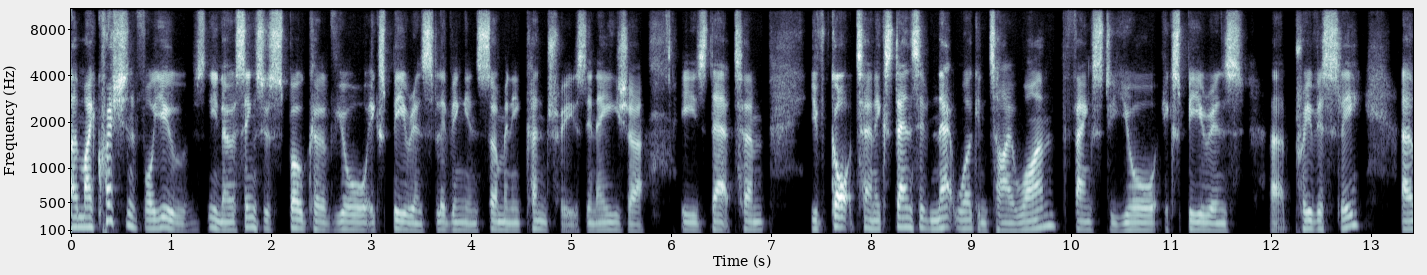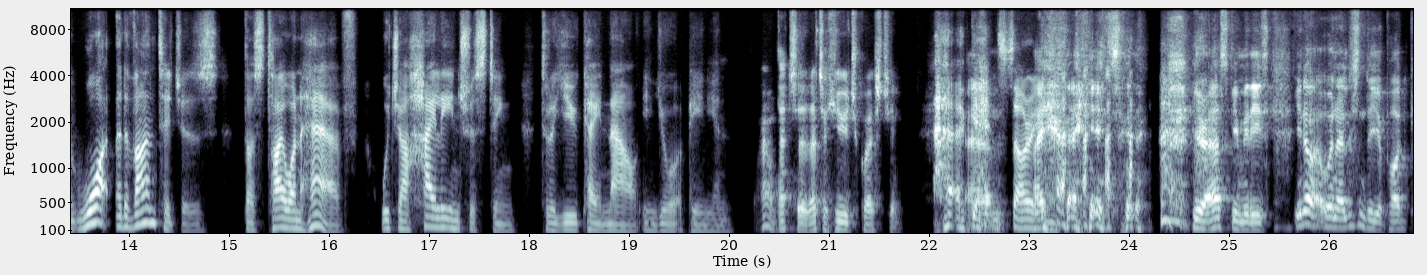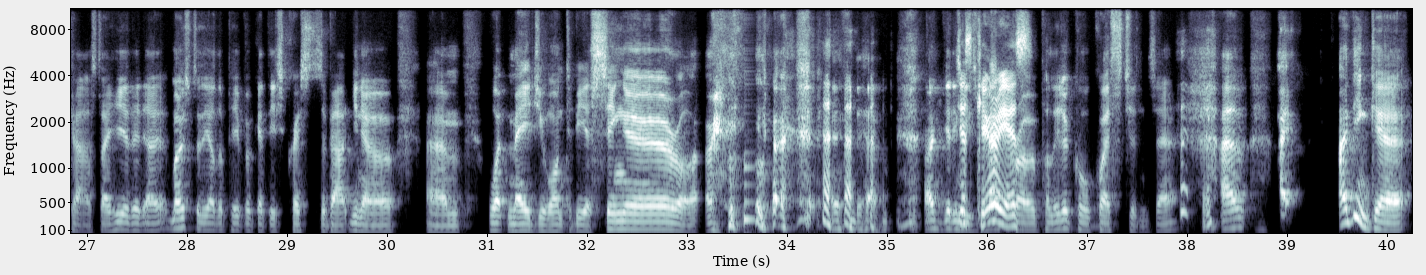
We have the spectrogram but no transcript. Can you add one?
uh, my question for you, you know, since you spoke of your experience living in so many countries in Asia, is that um, you've got an extensive network in Taiwan thanks to your experience uh, previously. Uh, what advantages does Taiwan have which are highly interesting to the UK now, in your opinion? Wow, that's a that's a huge question. Again, um, sorry. I, you're asking me these. You know, when I listen to your podcast, I hear that uh, most of the other people get these questions about, you know, um, what made you want to be a singer, or, and, um, I'm getting just curious political questions. Uh, I I think uh,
